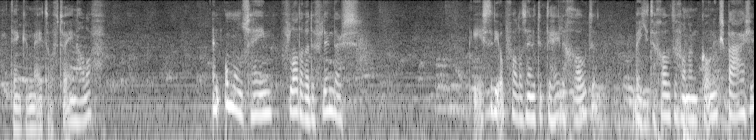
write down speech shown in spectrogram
Ik denk een meter of tweeënhalf. En om ons heen fladderen de vlinders. De eerste die opvallen zijn natuurlijk de hele grote. Een beetje de grootte van een koningspage.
